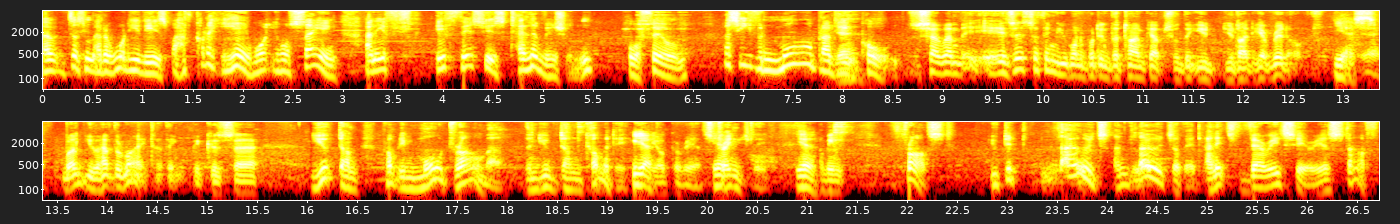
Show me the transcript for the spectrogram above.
Uh, it doesn't matter what it is, but I've got to hear what you're saying. And if if this is television or film, that's even more bloody important. So, um, is this a thing you want to put into the time capsule that you'd, you'd like to get rid of? Yes. Well, you have the right, I think, because uh, You've done probably more drama than you've done comedy Yeah. in your career, strangely. Yeah. I mean, Frost, you did loads and loads of it, and it's very serious stuff.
